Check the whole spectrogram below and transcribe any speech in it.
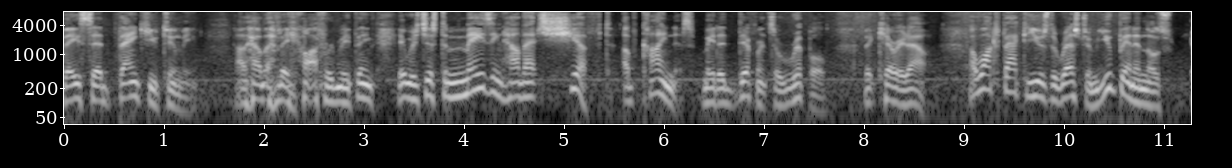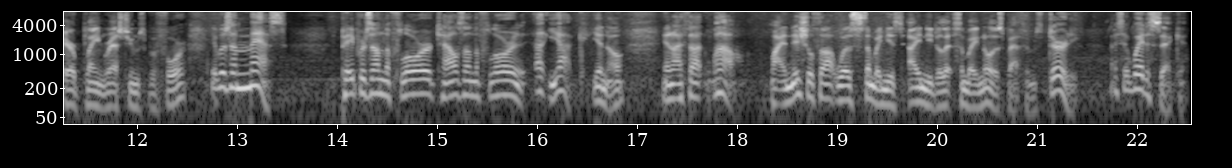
they said thank you to me, uh, how they offered me things. It was just amazing how that shift of kindness made a difference, a ripple that carried out. I walked back to use the restroom. You've been in those airplane restrooms before. It was a mess papers on the floor, towels on the floor, uh, yuck, you know. And I thought, wow. My initial thought was somebody needs, I need to let somebody know this bathroom's dirty. I said, wait a second.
